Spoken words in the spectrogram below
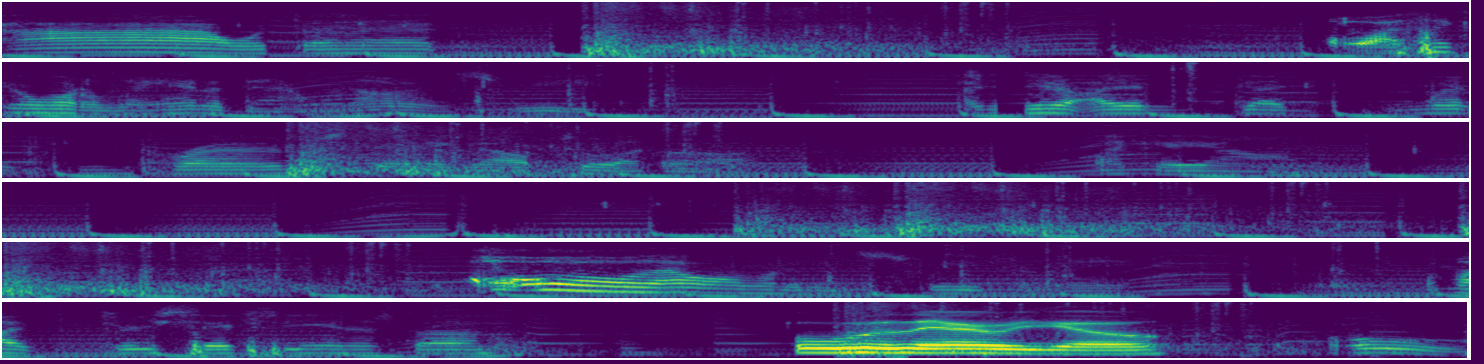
Ah, what the heck? Oh, I think I would have landed that one. That would have been sweet. I did. I, I went from prone, standing up to like a, like a um. Oh, that one would have been sweet for me. I'm like 360 and stuff. Oh, there we go. Oh.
